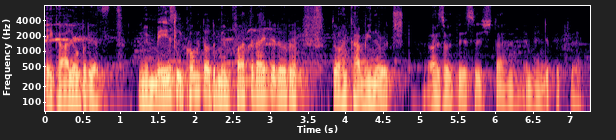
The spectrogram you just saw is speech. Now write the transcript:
Egal, ob er jetzt mit dem Esel kommt oder mit dem Pferd reitet oder durch einen Kamin rutscht. Also das ist dann im Endeffekt gleich.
